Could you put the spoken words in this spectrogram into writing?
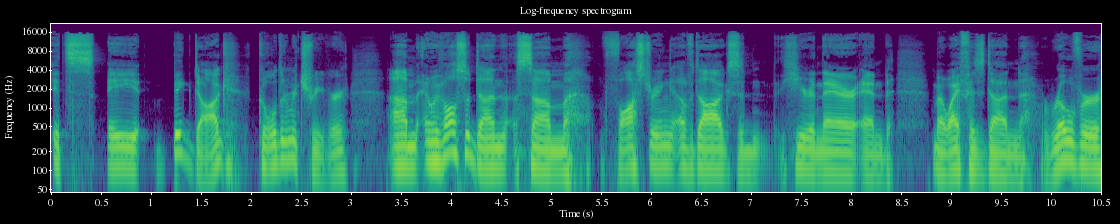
it's a big dog, golden retriever. Um, and we've also done some fostering of dogs here and there. And my wife has done Rover,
